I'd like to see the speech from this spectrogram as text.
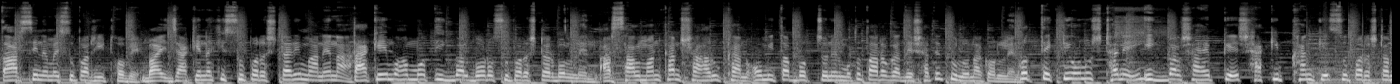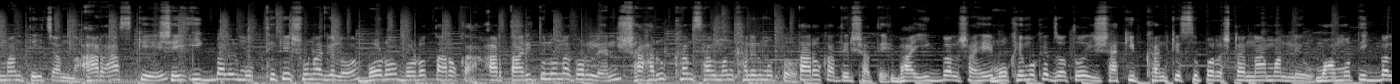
তার সিনেমায় সুপারহিট হবে। ভাই, যাকে নাকি সুপারস্টারই মানে না, তাকেই মোহাম্মদ ইকবাল বড় সুপারস্টার বললেন। আর সালমান খান, শাহরুখ খান, অমিতাভ বচ্চনের মতো তারকাদের সাথে তুলনা করলেন। প্রত্যেকটি অনুষ্ঠানেই ইকবাল সাহেবকে সাকিব খানকে সুপারস্টার মানতেই চান না। আর আজকে সেই ইকবালের মুখ থেকে শোনা গেল বড় বড় তারকা। আর তারই তুলনা করলেন শাহরুখ খান, সালমান খানের মতো তারকাদের সাথে। ভাই ইকবাল সাহেব মুখে মুখে যতই সাকিব খানকে সুপারস্টার না মানলেও মোহাম্মদ ইকবাল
